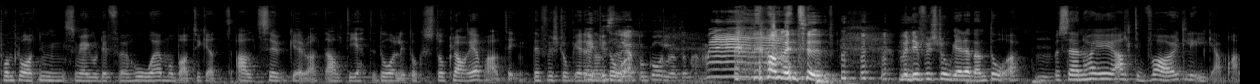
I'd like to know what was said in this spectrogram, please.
på en plåtning som jag gjorde för H&M och bara tycka att allt suger och att allt är jättedåligt och stå och klaga på allting. Det förstod jag redan Lägger då. sig ner på golvet och bara ja men typ. Men det förstod jag redan då. Men sen har jag ju alltid varit lillgammal.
